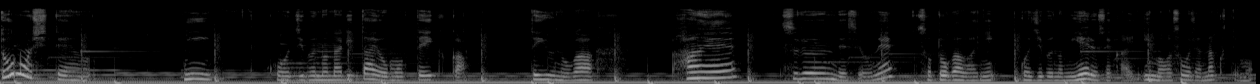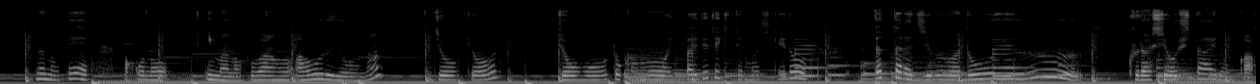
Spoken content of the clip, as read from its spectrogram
どの視点にこう自分のなりたいを持っていくかっていうのが反映するんですよね。外側にご自分の見える世界に。今はそうじゃなくても。なので、まあ、この今の不安を煽るような状況情報とかもいっぱい出てきてますけどだったら自分はどういう暮らしをしたいのか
